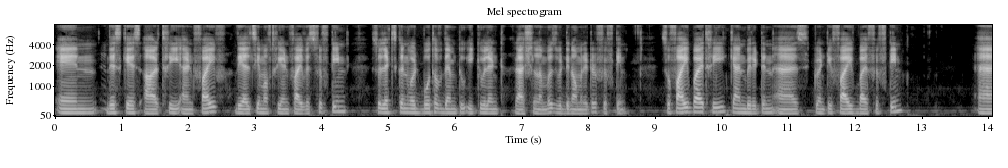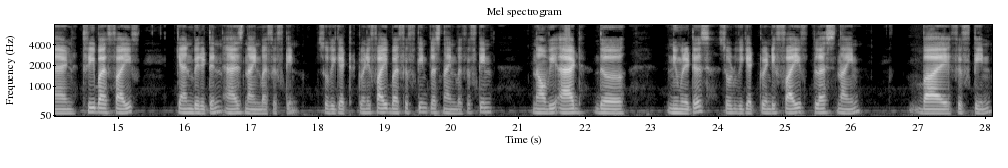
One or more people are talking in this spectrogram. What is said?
in this case are 3 and 5. The LCM of 3 and 5 is 15. So let's convert both of them to equivalent rational numbers with denominator 15. So 5 by 3 can be written as 25 by 15 and 3 by 5 can be written as 9 by 15. So we get 25 by 15 plus 9 by 15. Now we add the numerators. So we get 25 plus 9 by 15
